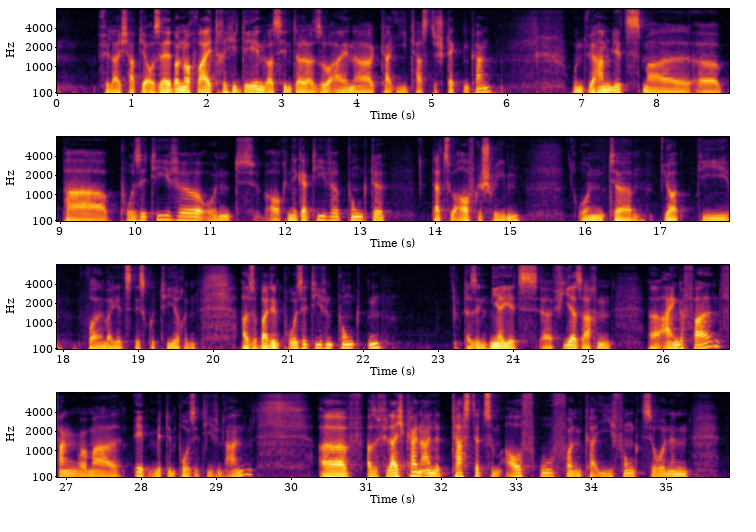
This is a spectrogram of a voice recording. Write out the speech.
vielleicht habt ihr auch selber noch weitere Ideen, was hinter so einer KI-Taste stecken kann. Und wir haben jetzt mal ein äh, paar positive und auch negative Punkte dazu aufgeschrieben. Und äh, ja, die wollen wir jetzt diskutieren. Also bei den positiven Punkten, da sind mir jetzt äh, vier Sachen äh, eingefallen. Fangen wir mal eben mit dem Positiven an. Äh, also vielleicht kann eine Taste zum Aufruf von KI-Funktionen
